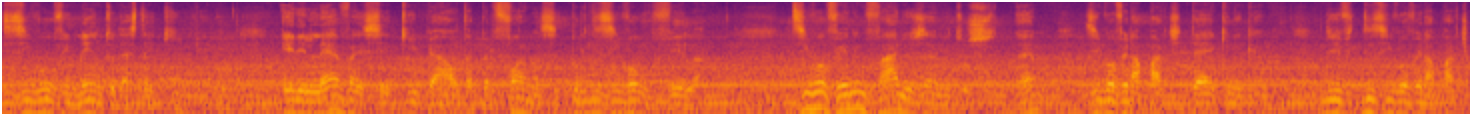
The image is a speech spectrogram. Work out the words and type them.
desenvolvimento desta equipe. Ele leva essa equipe à alta performance por desenvolvê-la. Desenvolvê-la em vários âmbitos, né? Desenvolver a parte técnica, de desenvolver a parte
